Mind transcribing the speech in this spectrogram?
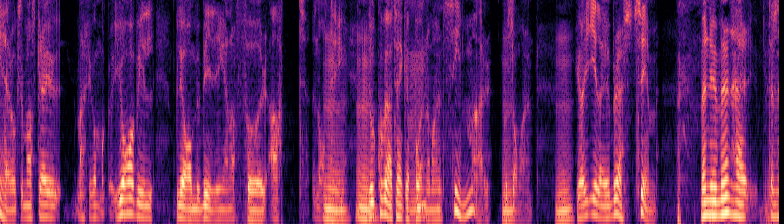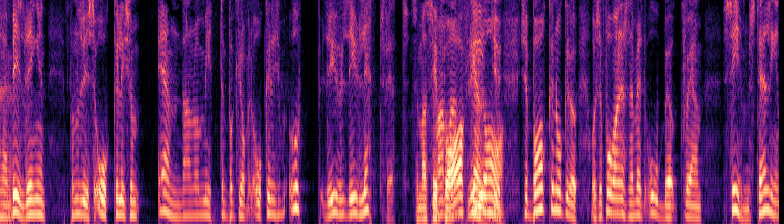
eh, här också. Man ska ju, man ska komma, jag vill bli av med bilringarna för att någonting. Då kommer jag att tänka på när man simmar på sommaren. Jag gillar ju bröstsim. Men nu med den här, den här bilringen på något vis åker liksom ändan och mitten på kroppen åker liksom upp. Det är ju, det är ju lätt fett. Så man ser man, baken? Man Ja. Så baken åker upp och så får man en väldigt obekväm simställning.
